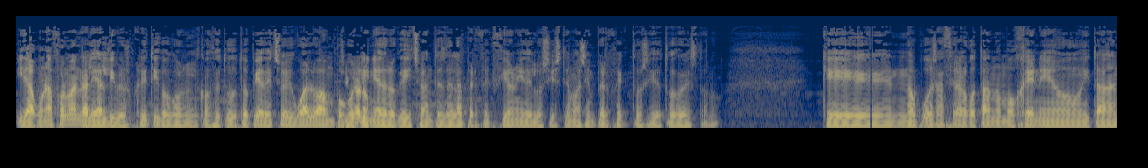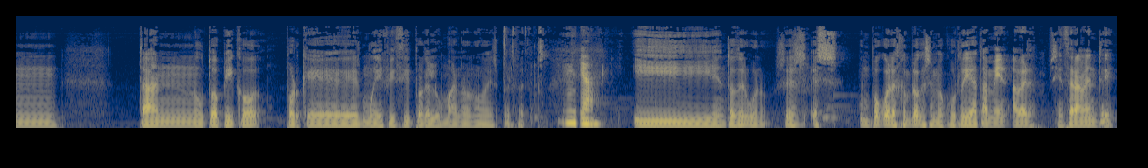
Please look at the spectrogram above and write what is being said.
y de alguna forma en realidad el libro es crítico con el concepto de utopía. De hecho, igual va un poco Sí, claro. en línea de lo que he dicho antes de la perfección y de los sistemas imperfectos y de todo esto, ¿no? Que no puedes hacer algo tan homogéneo y tan, tan utópico porque es muy difícil porque el humano no es perfecto. Ya. Y entonces, bueno, es, es un poco el ejemplo que se me ocurría. También, a ver, sinceramente,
